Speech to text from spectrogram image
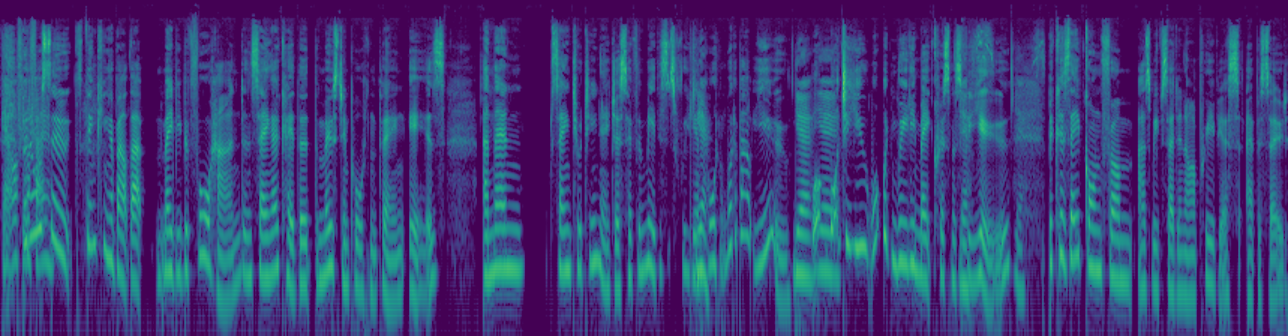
Get off But your phone. But also thinking about that maybe beforehand and saying, okay, the, the most important thing is, and then saying to a teenager, so for me, this is really Yeah. important. What about you? Yeah, What, yeah. what do you, what would really make Christmas for you? Yes. Because they've gone from, as we've said in our previous episode,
